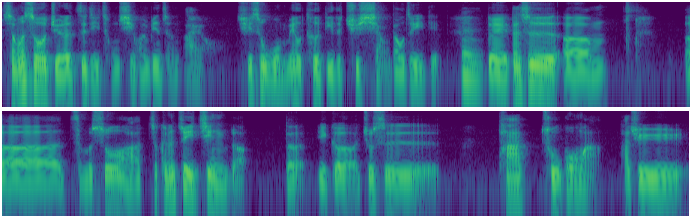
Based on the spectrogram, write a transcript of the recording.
什么时候觉得自己从喜欢变成爱哦？其实我没有特地的去想到这一点，嗯对，但是呃呃，怎么说啊？这可能最近的的一个就是他出国嘛，他去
